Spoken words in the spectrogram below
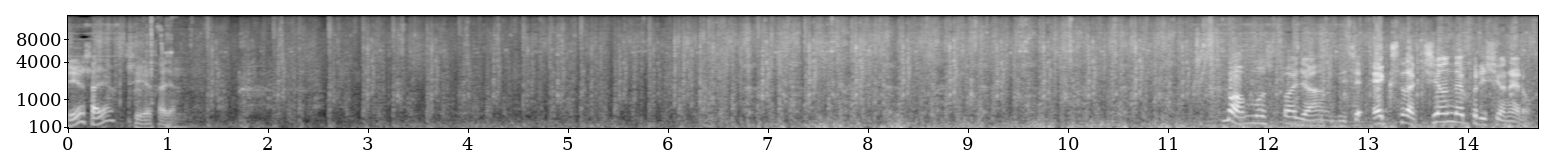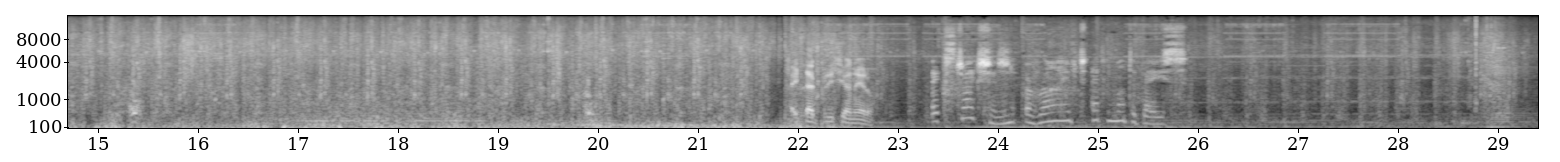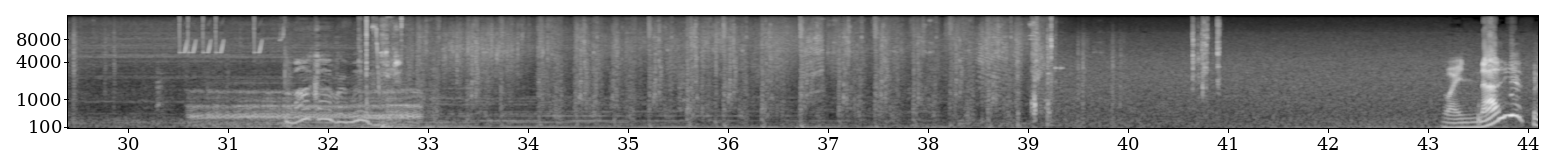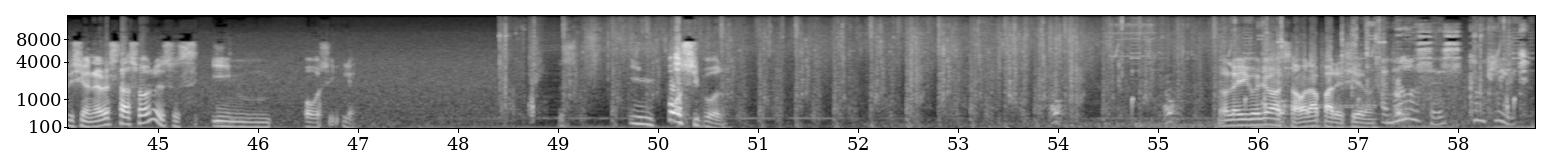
¿Sí es allá? Sí, es allá. Vamos para allá. Dice extracción de prisionero. Está el prisionero. Extraction arrived at Mother Base. Marker removed. No hay nadie, el prisionero está solo, eso es imposible. Es impossible. No le digo yo, hasta ahora aparecieron. Analysis complete.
